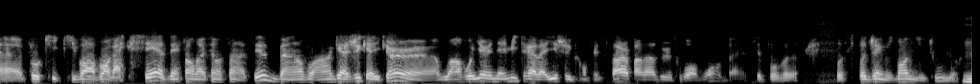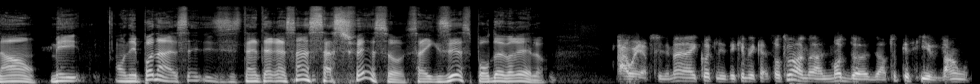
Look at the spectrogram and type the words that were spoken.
euh, pour qui, qui, va avoir accès à de l'information sensible, ben, engager quelqu'un ou envoyer un ami travailler chez le compétiteur pendant deux, trois mois, ben, c'est pas, pas, pas James Bond du tout. Là. Non, mais on n'est pas dans. C'est intéressant, ça se fait, ça. Ça existe pour de vrai, là. Ah oui, absolument. Écoute, les équipes, surtout dans, le mode de, dans tout ce qui est vente,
